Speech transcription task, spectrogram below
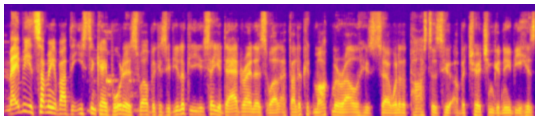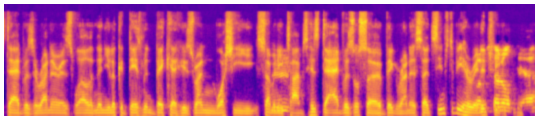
Maybe it's something about the Eastern Cape border as well, because if you look at, you say your dad ran as well. If I look at Mark Morrell, who's uh, one of the pastors who, of a church in Gonubie, his dad was a runner as well. And then you look at Desmond Becker, who's run Washie so many mm. times. His dad was also a big runner, so it seems to be hereditary. Well, yeah.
